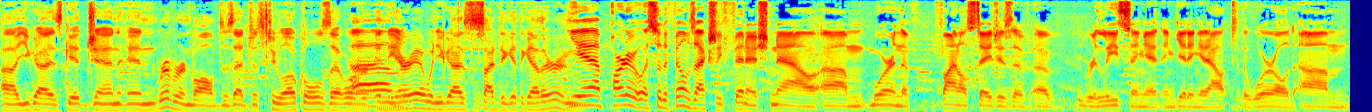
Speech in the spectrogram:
uh, you guys get Jen and River involved? Is that just two locals that were in the area when you guys decided to get together? And Yeah, part of it was so the film's actually finished now. Um, we're in the final stages of, of releasing it and getting it out to the world. Um,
